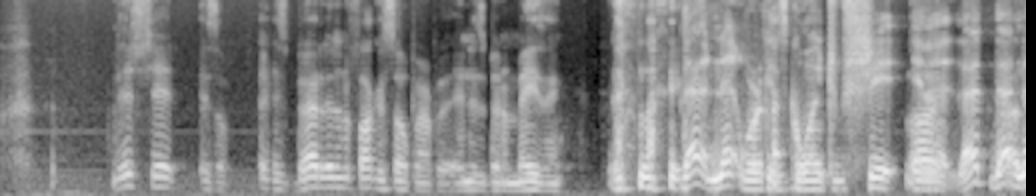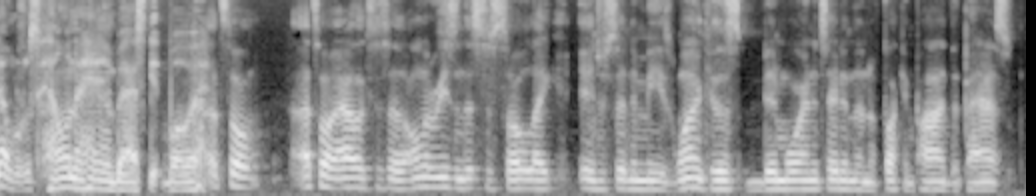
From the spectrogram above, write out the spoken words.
this shit is a is better than a fucking soap opera, and it's been amazing. like That network is going to shit. Like, that that uh, network's hell in a handbasket, boy. I told I told Alex I said the only reason this is so like interesting to me is one because it's been more entertaining than the fucking pod the past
